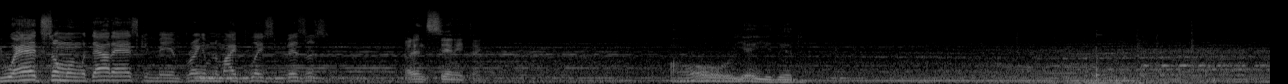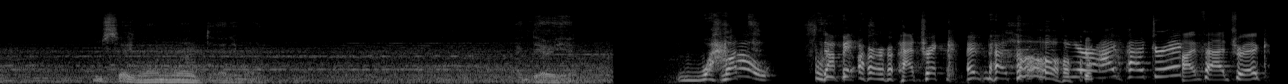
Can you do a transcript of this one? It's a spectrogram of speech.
You add someone without asking me and bring him to my place of business? I didn't see anything. Oh, yeah, you did. You say one word to anyone. I dare you. Wow. Stop We it. are- Patrick. And Patrick is here. Hi, Patrick. Hi, Patrick.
